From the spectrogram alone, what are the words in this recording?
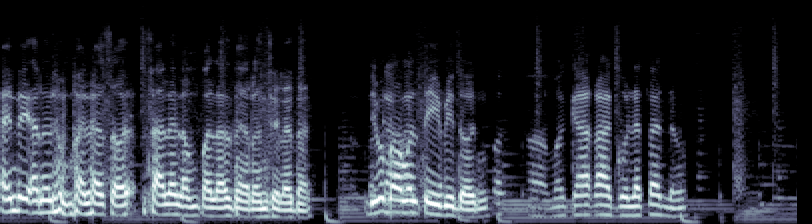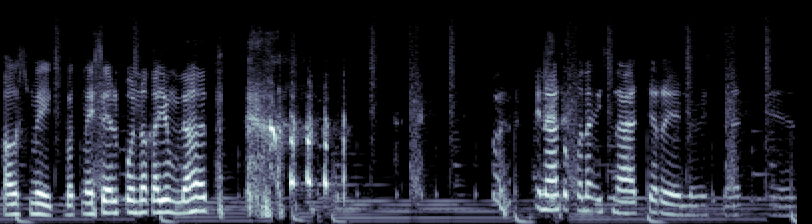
hindi, ano lang pala, so, sala lang pala meron sila na. Di ba bawal TV doon? Ah, magkakagulatan, no? Housemate, ba't may cellphone na kayong lahat? Pinasok pa ng snatcher eh, no? Snatcher.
